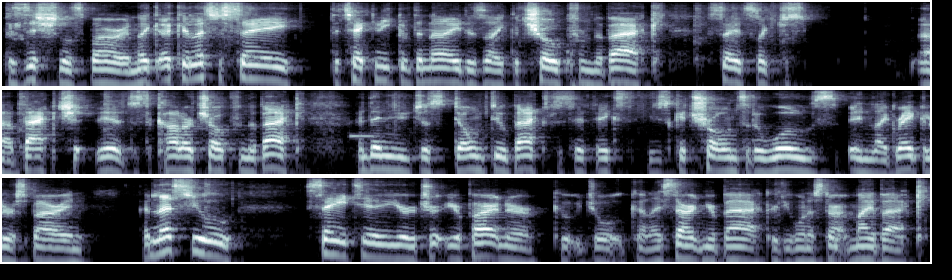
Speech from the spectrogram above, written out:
positional sparring like okay let's just say the technique of the night is like a choke from the back say it's like just uh, back, ch- yeah, just a collar choke from the back, and then you just don't do back specifics. You just get thrown to the wolves in like regular sparring, unless you say to your your partner, "Can I start in your back, or do you want to start in my back?"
